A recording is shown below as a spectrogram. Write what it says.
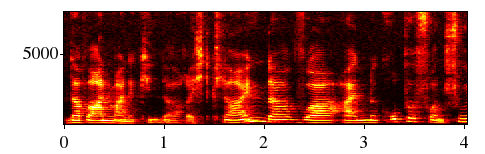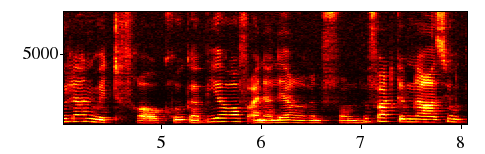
Da waren meine Kinder recht klein. Da war eine Gruppe von Schülern mit Frau Kröger-Bierhoff, einer Lehrerin vom Hüffert-Gymnasium.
